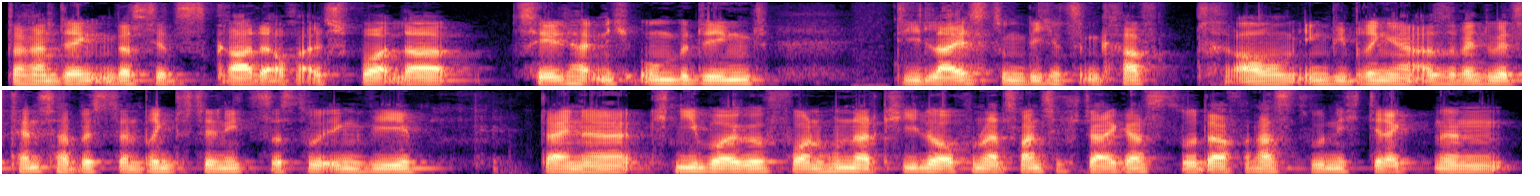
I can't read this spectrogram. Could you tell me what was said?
daran denken, dass jetzt gerade auch als Sportler zählt halt nicht unbedingt die Leistung, die ich jetzt im Kraftraum irgendwie bringe. Also wenn du jetzt Tänzer bist, dann bringt es dir nichts, dass du irgendwie deine Kniebeuge von 100 Kilo auf 120 steigerst. So davon hast du nicht direkt einen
